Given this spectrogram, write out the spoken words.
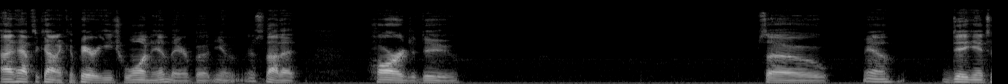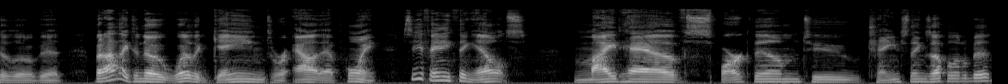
i'd have to kind of compare each one in there but you know it's not that hard to do so you know dig into it a little bit but I'd like to know what other games were out at that point. See if anything else might have sparked them to change things up a little bit.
